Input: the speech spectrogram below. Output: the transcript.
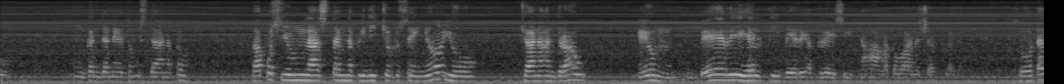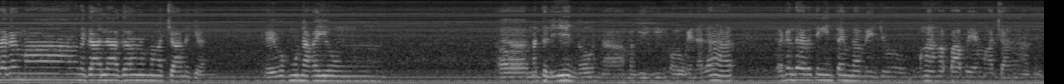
Oh. Ang ganda na itong isda na to. Tapos yung last time na pinicture ko sa inyo, yung Chana Andraw. Ngayon, very healthy, very aggressive. Nakakatawa na siya talaga. So talagang mga nag-aalaga ng mga Chana dyan, eh wag muna kayong ah, madaliin, no, na magiging okay na lahat. Talagang darating in time na medyo mangangapa pa yung mga channel natin.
